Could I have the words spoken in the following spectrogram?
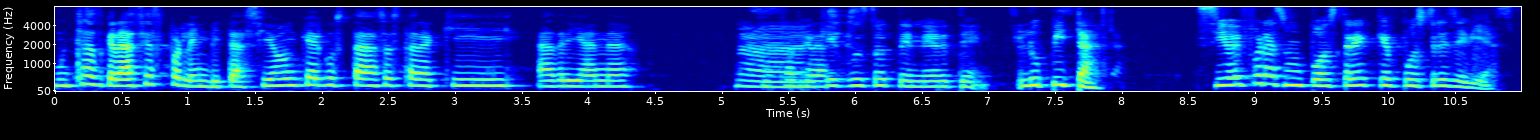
Muchas gracias por la invitación. Qué gustazo estar aquí, Adriana. Qué gusto tenerte. Lupita, si hoy fueras un postre, ¿qué postre serías?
